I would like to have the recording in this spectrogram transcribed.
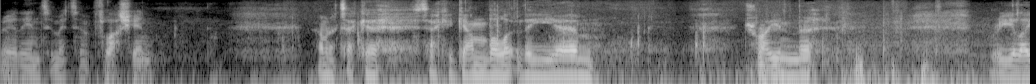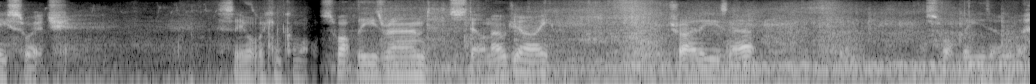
Really intermittent flashing. I'm going to take a take a gamble at the um, trying the relay switch. See what we can come up with. swap these round. Still no joy. Try these now. Swap these over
